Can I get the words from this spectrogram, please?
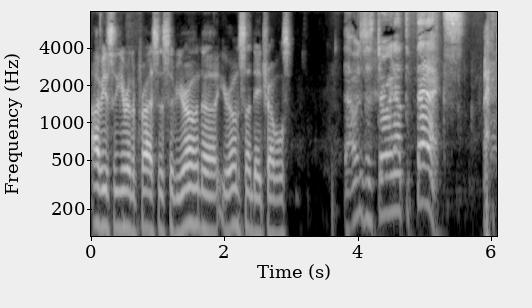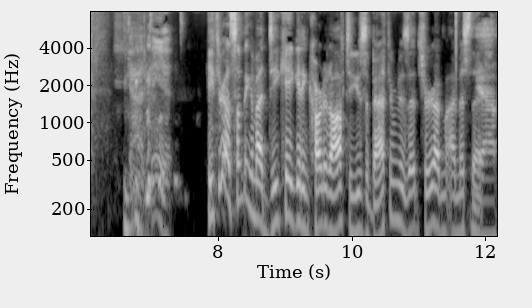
obviously, you're in the process of your own uh, your own Sunday troubles. I was just throwing out the facts. God damn. It. He threw out something about DK getting carted off to use the bathroom. Is that true? I, I missed that. Yeah.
